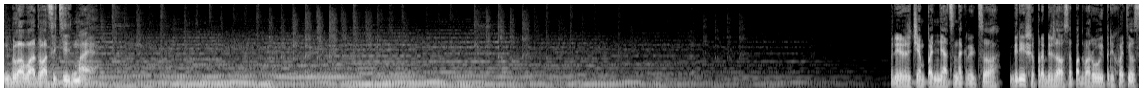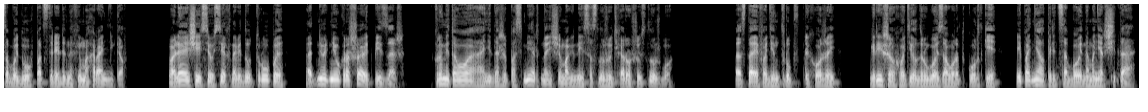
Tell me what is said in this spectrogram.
Глава 27. Прежде чем подняться на крыльцо, Гриша пробежался по двору и прихватил с собой двух подстреленных им охранников. Валяющиеся у всех на виду трупы отнюдь не украшают пейзаж. Кроме того, они даже посмертно еще могли сослужить хорошую службу. Оставив один труп в прихожей, Гриша ухватил другой за ворот куртки и поднял перед собой на манер щита.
